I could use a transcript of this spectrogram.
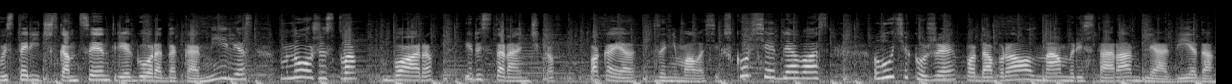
В историческом центре города Камилес множество баров и ресторанчиков. Пока я занималась экскурсией для вас, Лучик уже подобрал нам ресторан для обеда.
